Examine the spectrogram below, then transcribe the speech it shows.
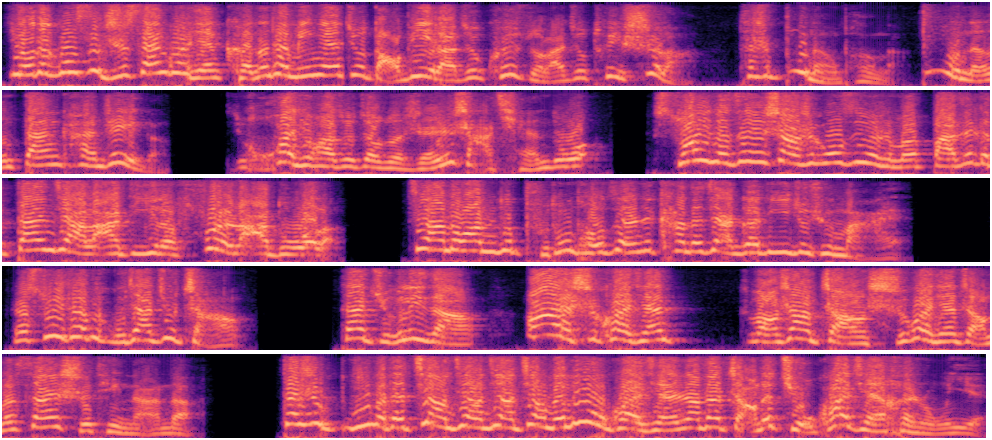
有的公司值三块钱，可能它明年就倒闭了，就亏损了，就退市了，它是不能碰的，不能单看这个。就换句话说，叫做人傻钱多。所以呢，这些上市公司用什么？把这个单价拉低了，份儿拉多了，这样的话呢，就普通投资人就看它价格低就去买，那所以它的股价就涨。大家举个例子啊，二十块钱。往上涨十块钱，涨到三十挺难的，但是你把它降降降降到六块钱，让它涨到九块钱很容易。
